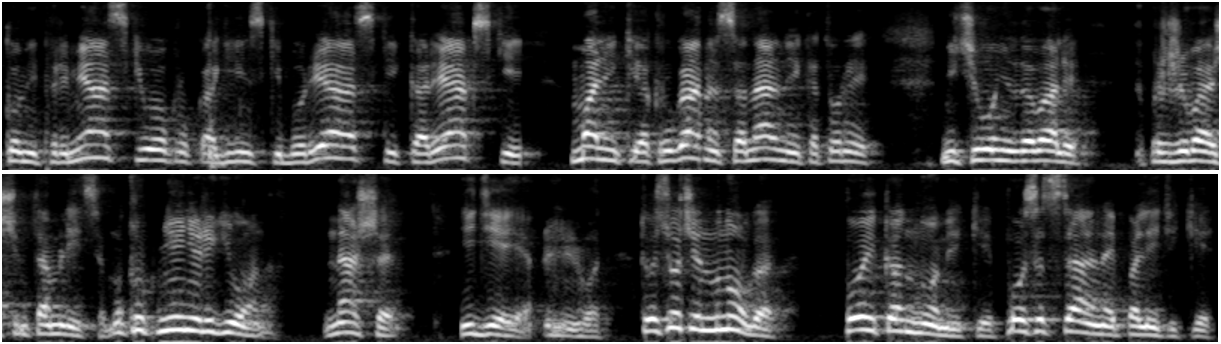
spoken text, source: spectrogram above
Коми-Пермяцкий округ, Агинский, Бурятский, Корякский. Маленькие округа национальные, которые ничего не давали проживающим там лицам. Укрупнение регионов. Наша идея. Вот. То есть очень много по экономике, по социальной политике,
